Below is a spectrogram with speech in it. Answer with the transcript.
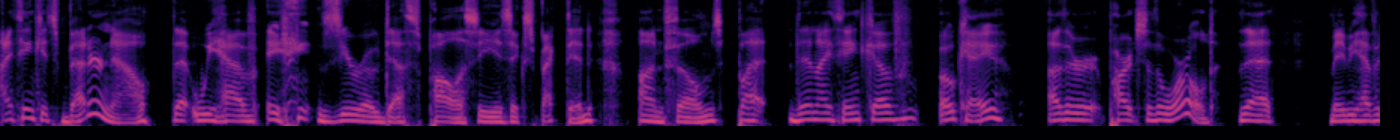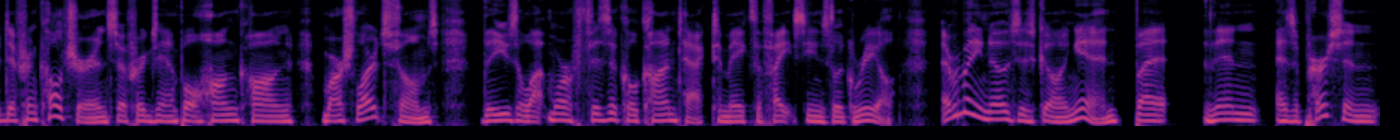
I think it's better now that we have a zero deaths policy is expected on films. But then I think of, okay, other parts of the world that maybe have a different culture. And so, for example, Hong Kong martial arts films, they use a lot more physical contact to make the fight scenes look real. Everybody knows this going in, but then as a person,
